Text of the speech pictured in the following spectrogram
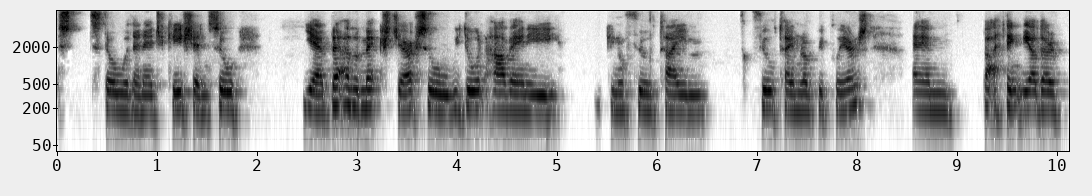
still within education. So yeah, a bit of a mixture. So we don't have any, you know, full time full time rugby players. Um, but I think the other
